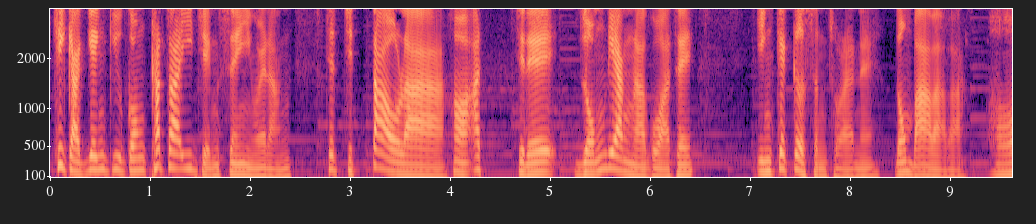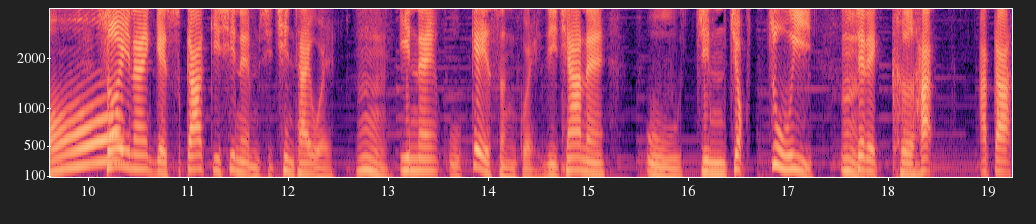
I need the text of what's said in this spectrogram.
去甲研究讲，较早以前西洋的人。即一道啦，吼啊，一个容量啦，偌济，因结果算出来呢，拢八百吧。哦，所以呢，艺术家其实呢，毋是凊彩话，嗯，因呢有计算过，而且呢有斟酌注意，即个科学啊，甲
